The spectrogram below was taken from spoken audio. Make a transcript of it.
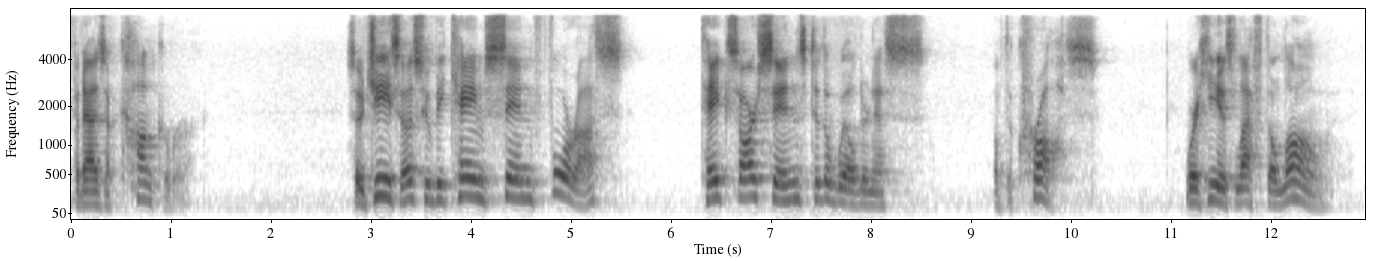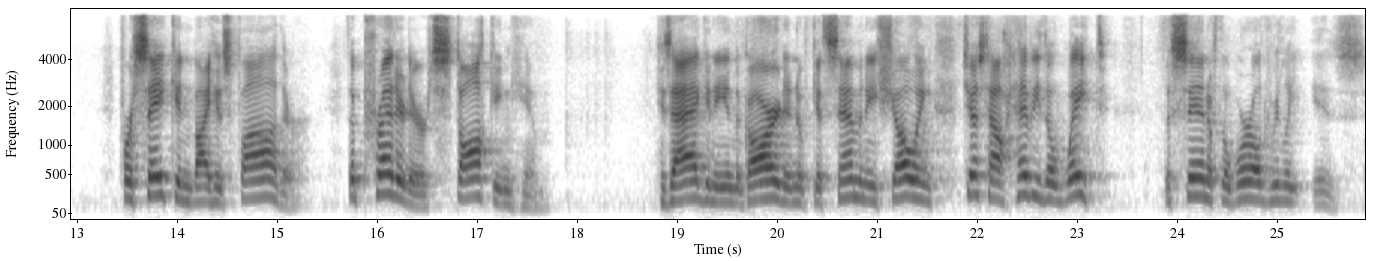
but as a conqueror. So Jesus, who became sin for us, takes our sins to the wilderness of the cross, where he is left alone, forsaken by his Father, the predator stalking him. His agony in the Garden of Gethsemane showing just how heavy the weight, the sin of the world really is.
